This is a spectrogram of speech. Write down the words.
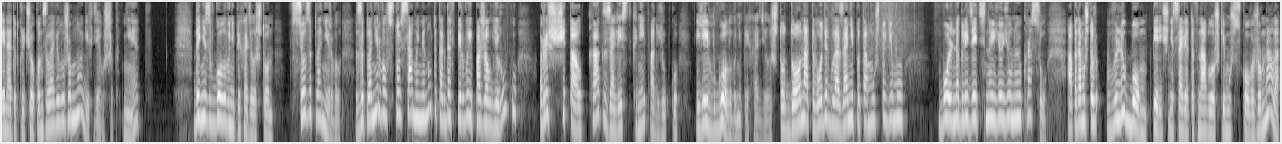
и на этот крючок он заловил уже многих девушек. Нет. Денис в голову не приходило, что он все запланировал. Запланировал с той самой минуты, когда впервые пожал ей руку, рассчитал, как залезть к ней под юбку. Ей в голову не приходило, что Дон отводит глаза не потому, что ему больно глядеть на ее юную красу, а потому что в любом перечне советов на обложке мужского журнала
